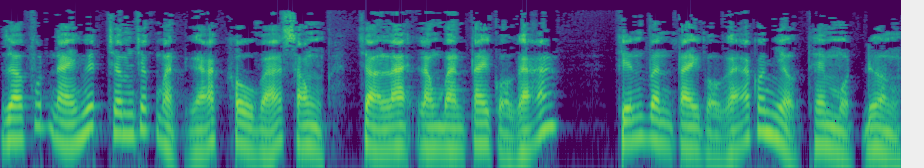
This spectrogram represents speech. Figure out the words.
giờ phút này huyết châm trước mặt gã khâu vá xong, trở lại lòng bàn tay của gã, khiến vân tay của gã có nhiều thêm một đường.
